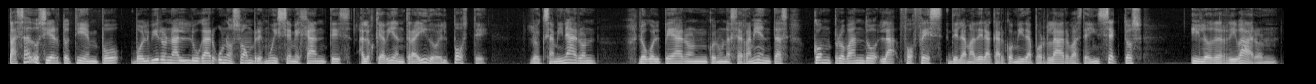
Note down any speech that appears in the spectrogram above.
Pasado cierto tiempo, volvieron al lugar unos hombres muy semejantes a los que habían traído el poste. Lo examinaron, lo golpearon con unas herramientas, comprobando la fofez de la madera carcomida por larvas de insectos, y lo derribaron.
